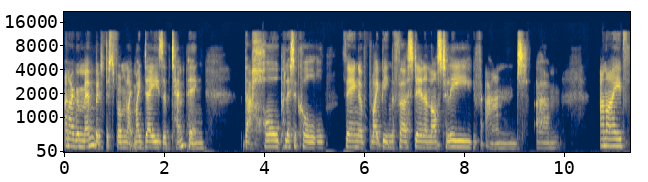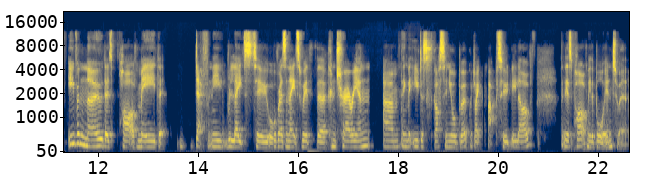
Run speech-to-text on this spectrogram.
and I remember just from like my days of temping that whole political thing of like being the first in and last to leave and um and I've even though there's part of me that definitely relates to or resonates with the contrarian um, thing that you discuss in your book, which I absolutely love. I think there's part of me that bought into it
